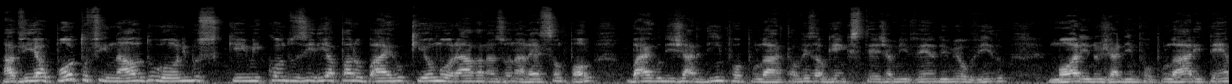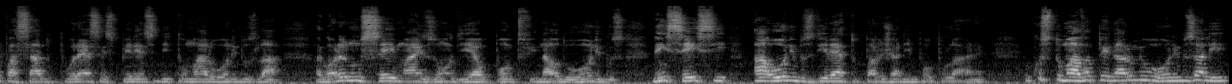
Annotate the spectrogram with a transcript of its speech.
Havia o ponto final do ônibus que me conduziria para o bairro que eu morava na Zona Leste de São Paulo, bairro de Jardim Popular. Talvez alguém que esteja me vendo e me ouvindo more no Jardim Popular e tenha passado por essa experiência de tomar o ônibus lá. Agora eu não sei mais onde é o ponto final do ônibus, nem sei se há ônibus direto para o Jardim Popular. Né? Eu costumava pegar o meu ônibus ali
